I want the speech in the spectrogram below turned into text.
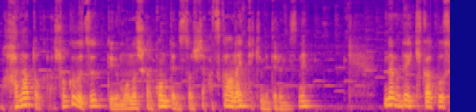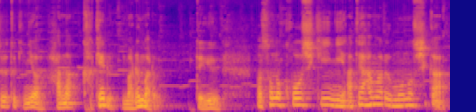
花とか植物っていうものしかコンテンツとして扱わないって決めてるんですね。なので企画をする時には花かける〇〇という、まあ、その公式に当てはまるものしか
